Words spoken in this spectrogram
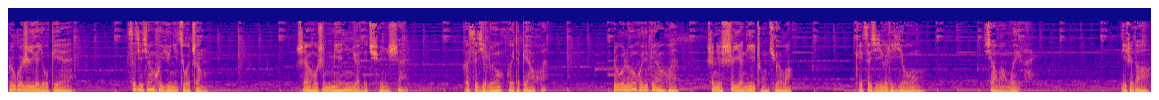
如果日月有别，四季将会与你作证。身后是绵远的群山，和四季轮回的变换。如果轮回的变换，是你誓言的一种绝望，给自己一个理由，向往未来。你知道，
